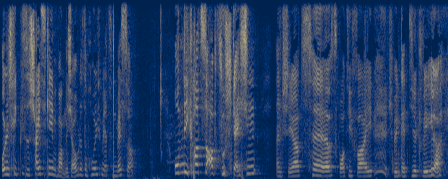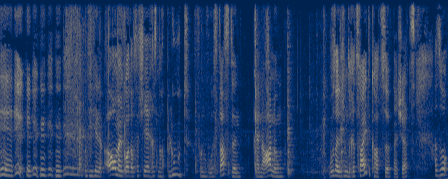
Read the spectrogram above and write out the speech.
Und ich krieg dieses scheiß Klebeband nicht auf. Deshalb hole ich mir jetzt ein Messer, um die Katze abzustechen. Ein Scherz, Spotify. Ich bin kein Tierquäler. Hier, oh mein Gott, auf der Schere ist noch Blut. Von wo ist das denn? Keine Ahnung. Wo ist eigentlich unsere zweite Katze? Ein Scherz. Also,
